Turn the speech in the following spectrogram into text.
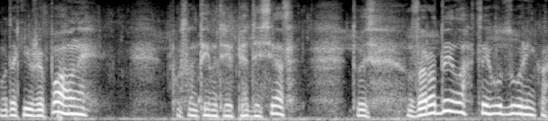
Отакі вже пагони. По сантиметрів 50. Тобто зародила цей от зоренька.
